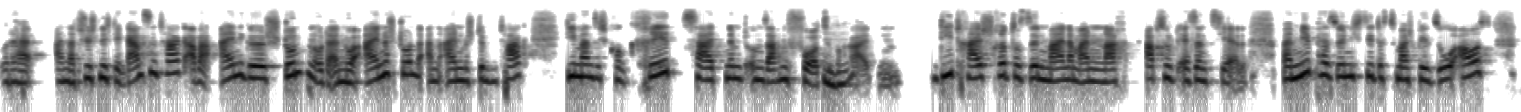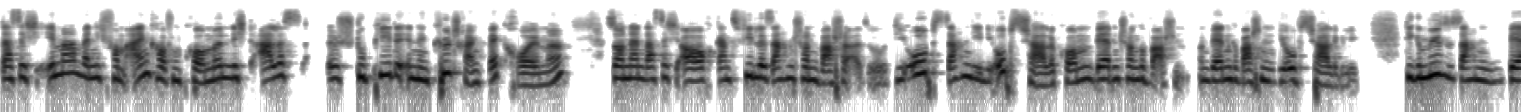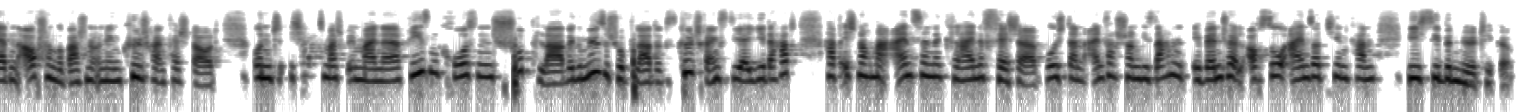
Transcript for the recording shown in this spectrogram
oder natürlich nicht den ganzen Tag, aber einige Stunden oder nur eine Stunde an einem bestimmten Tag, die man sich konkret Zeit nimmt, um Sachen vorzubereiten. Mhm. Die drei Schritte sind meiner Meinung nach absolut essentiell. Bei mir persönlich sieht es zum Beispiel so aus, dass ich immer, wenn ich vom Einkaufen komme, nicht alles stupide in den Kühlschrank wegräume, sondern dass ich auch ganz viele Sachen schon wasche. Also die Obstsachen, die in die Obstschale kommen, werden schon gewaschen und werden gewaschen in die Obstschale gelegt. Die Gemüsesachen werden auch schon gewaschen und in den Kühlschrank verstaut. Und ich habe zum Beispiel in meiner riesengroßen Schublade, Gemüseschublade des Kühlschranks, die ja jeder hat, habe ich nochmal einzelne kleine Fächer, wo ich dann einfach schon die Sachen eventuell auch so einsortieren kann, wie ich sie benötige.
